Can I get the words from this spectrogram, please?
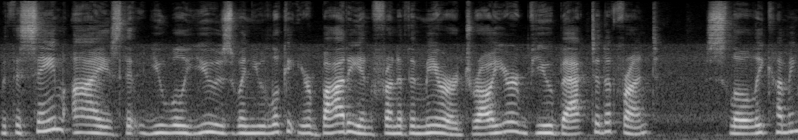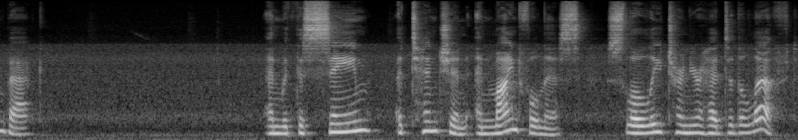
With the same eyes that you will use when you look at your body in front of the mirror. Draw your view back to the front, slowly coming back. And with the same attention and mindfulness, slowly turn your head to the left.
